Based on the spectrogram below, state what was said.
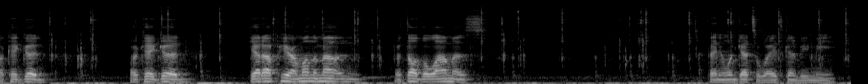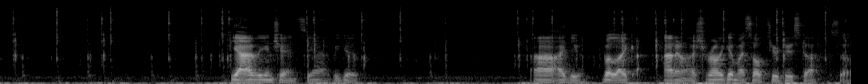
Okay, good. Okay, good. Get up here. I'm on the mountain with all the llamas. If anyone gets away, it's gonna be me. Yeah, I have the enchants. Yeah, be good. Uh, I do. But, like, I don't know. I should probably get myself tier 2 stuff, so.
